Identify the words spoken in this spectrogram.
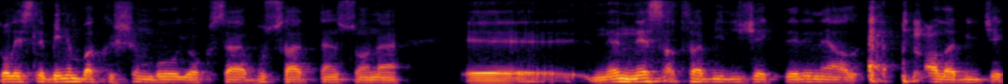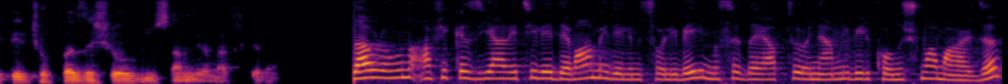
Dolayısıyla benim bakışım bu yoksa bu saatten sonra e, ne, ne satabilecekleri ne al, alabilecekleri çok fazla şey olduğunu sanmıyorum Afrika'da. Lavrov'un Afrika ziyaretiyle devam edelim Soli Bey. Mısır'da yaptığı önemli bir konuşma vardı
